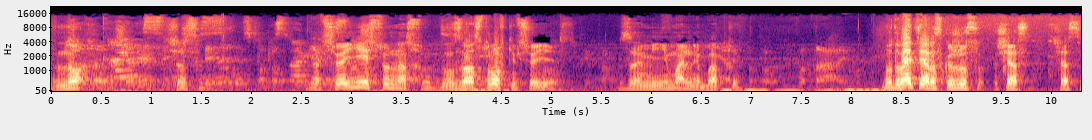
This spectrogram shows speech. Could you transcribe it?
Ну, вначале сейчас. Да все есть у нас тут. Ну, за островки все есть. За минимальные бабки. Ну давайте я расскажу. Сейчас, сейчас.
